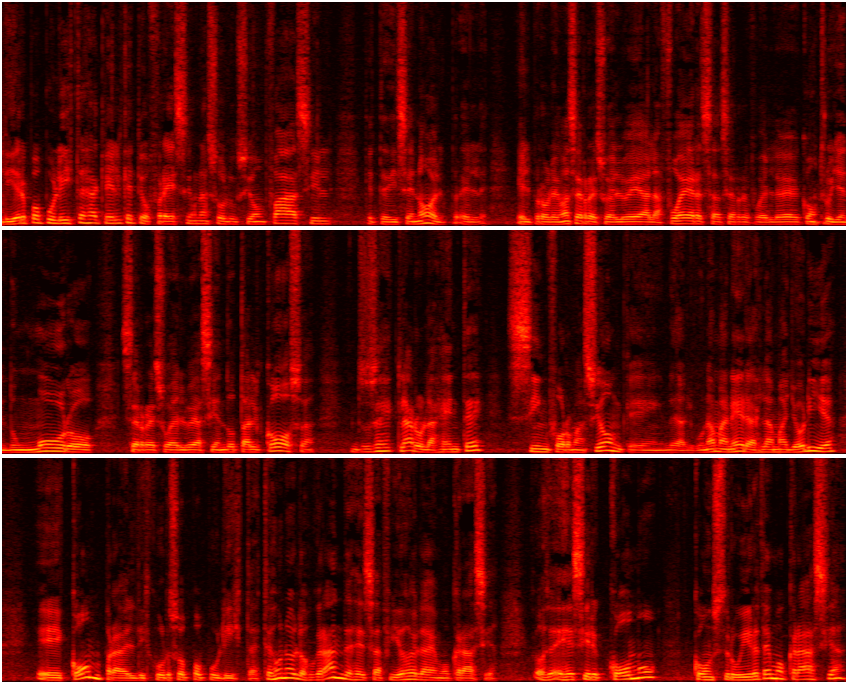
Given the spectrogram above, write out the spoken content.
líder populista es aquel que te ofrece una solución fácil, que te dice, no, el, el, el, problema se resuelve a la fuerza, se resuelve construyendo un muro, se resuelve haciendo tal cosa. Entonces, claro, la gente sin formación, que de alguna manera es la mayoría, eh, compra el discurso populista. Este es uno de los grandes desafíos de la democracia. es decir, cómo construir democracia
